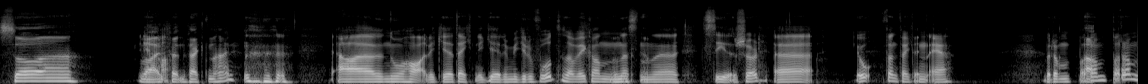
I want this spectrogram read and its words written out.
Så eh, hva er Ja. fun facten her? Ja, nå har ikke tekniker mikrofon, så vi kan Mm, nesten uh, si det sjøl. jo, fun facten er bram, bram, bram.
